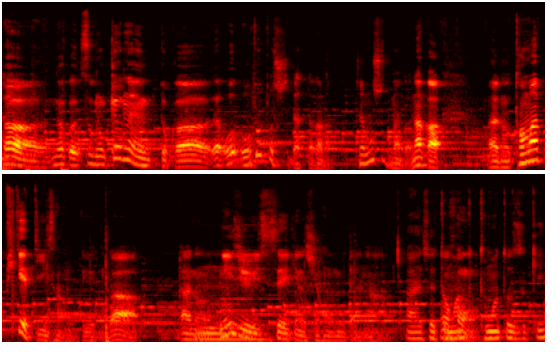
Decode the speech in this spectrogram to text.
はああなんかその去年とかお一昨年だったかな。じゃあもうちょっとなんか。なんかあのトマ・ピケティさんっていうのがあの、うん。21世紀の資本みたいな。あれそれトマト本。トマト好き？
